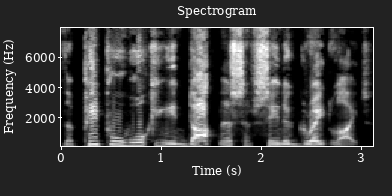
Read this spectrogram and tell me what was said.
The people walking in darkness have seen a great light.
